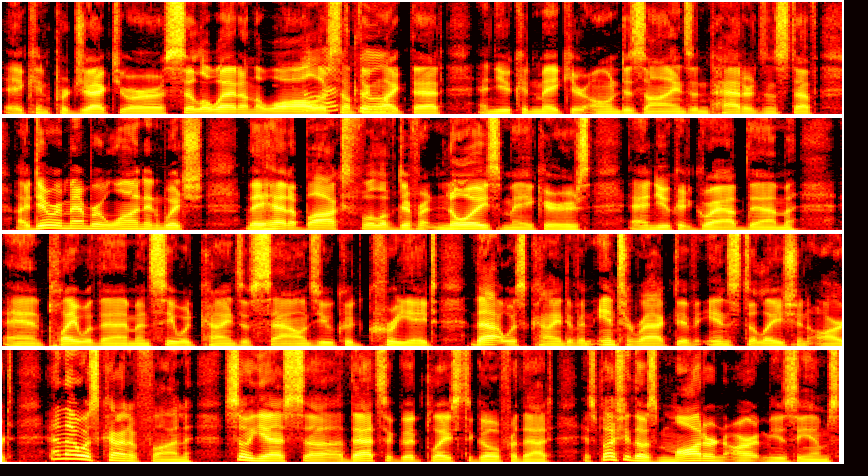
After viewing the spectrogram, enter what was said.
It can project your silhouette on the wall Oh, or something cool. like that, and you can make your own designs and patterns and stuff. I do remember one in which they had a box full of different noise makers, and you could grab them and play with them and see what kinds of sounds you could create. That was kind of an interactive installation art, and that was kind of fun. So, yes, uh, that's a good place to go for that, especially those modern art museums.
